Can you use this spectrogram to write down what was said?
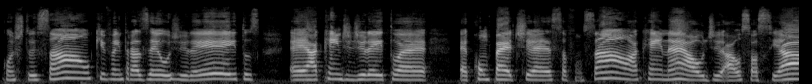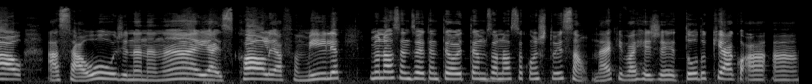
Constituição que vem trazer os direitos, é, a quem de direito é, é, compete essa função, a quem, né, ao, ao social, à saúde, nananã, e a escola e a família. Em 1988 temos a nossa Constituição, né, que vai reger tudo que a, a, a,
